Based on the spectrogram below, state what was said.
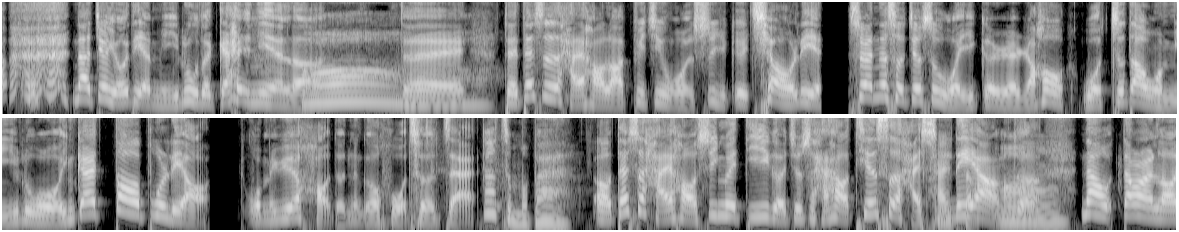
那就有点迷路的概念了。哦，对对，但是还好啦，毕竟我是一个教练，虽然那时候就是我一个人，然后我知道我迷路，我应该到不了。我们约好的那个火车站，那怎么办？哦，但是还好，是因为第一个就是还好天色还是亮的。那当然了，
